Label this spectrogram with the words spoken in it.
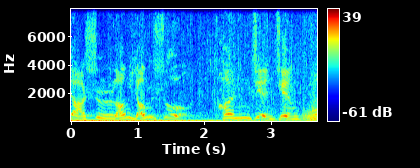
下侍郎杨赦参见监国，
